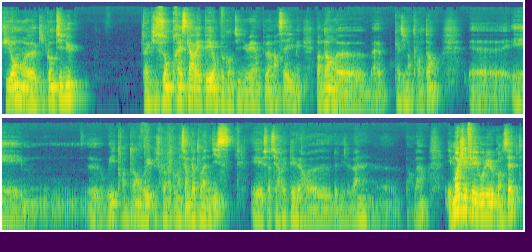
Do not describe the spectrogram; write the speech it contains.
qui, ont, qui continuent enfin qui se sont presque arrêtés, on peut continuer un peu à Marseille, mais pendant euh, bah, quasiment 30 ans. Euh, et euh, oui, 30 ans, oui, puisqu'on a commencé en 90 et ça s'est arrêté vers 2020, par là. Et moi, j'ai fait évoluer le concept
